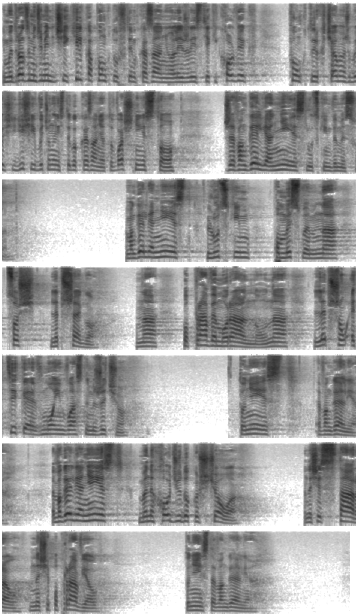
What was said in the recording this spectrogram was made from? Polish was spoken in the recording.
I moi drodzy, będziemy mieli dzisiaj kilka punktów w tym kazaniu, ale jeżeli jest jakikolwiek punkt, który chciałbym, żebyście dzisiaj wyciągnęli z tego kazania, to właśnie jest to, że Ewangelia nie jest ludzkim wymysłem. Ewangelia nie jest ludzkim pomysłem na coś lepszego, na poprawę moralną, na lepszą etykę w moim własnym życiu. To nie jest Ewangelia. Ewangelia nie jest, będę chodził do kościoła, będę się starał, będę się poprawiał. To nie jest Ewangelia.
